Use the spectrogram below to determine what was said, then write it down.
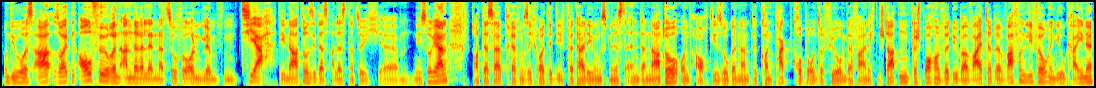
Und die USA sollten aufhören, andere Länder zu verunglimpfen. Tja, die NATO sieht das alles natürlich äh, nicht so gern. Auch deshalb treffen sich heute die Verteidigungsminister in der NATO und auch die sogenannte Kontaktgruppe unter Führung der Vereinigten Staaten. Gesprochen wird über weitere Waffenlieferungen in die Ukraine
